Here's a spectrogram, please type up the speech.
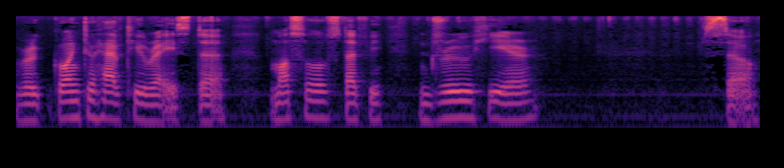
we're going to have to erase the muscles that we drew here. So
